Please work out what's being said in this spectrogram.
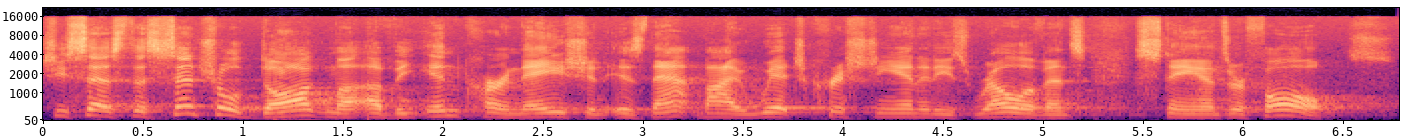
She says the central dogma of the incarnation is that by which Christianity's relevance stands or falls.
